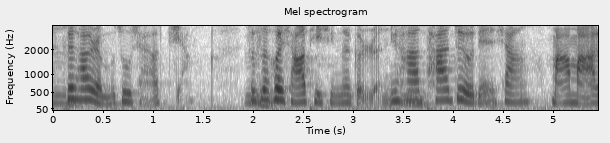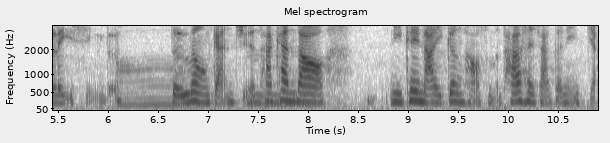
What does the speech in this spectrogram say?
嗯所以他忍不住想要讲，就是会想要提醒那个人，因为他、他就有点像妈妈类型的、嗯哦，的那种感觉，他看到。你可以哪里更好？什么？他很想跟你讲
